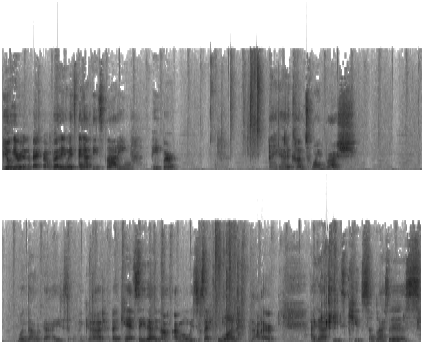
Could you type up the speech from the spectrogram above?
you'll hear it in the background. But anyways, I got these blotting paper. I got a contouring brush. One dollar, guys. Oh my God, I can't say that enough. I'm always just like one dollar. I got these cute sunglasses.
